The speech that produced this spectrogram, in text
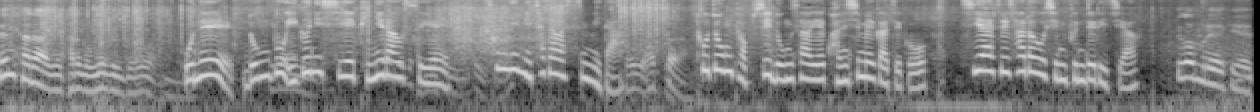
센터나 다른 농민들도 오늘 농부 이근희 씨의 비닐하우스에 손님이 찾아왔습니다. 토종 벽시 농사에 관심을 가지고 씨앗을 사러 오신 분들이지요. 뜨거운 물에 이렇게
